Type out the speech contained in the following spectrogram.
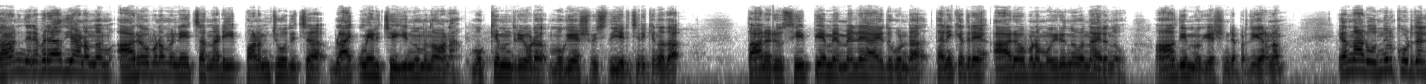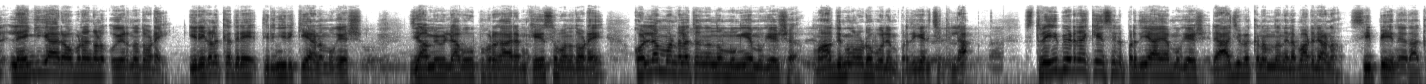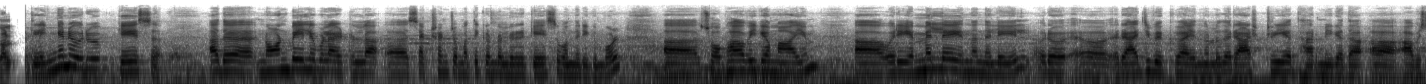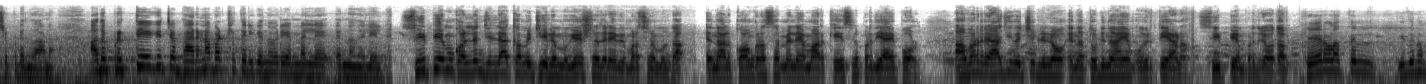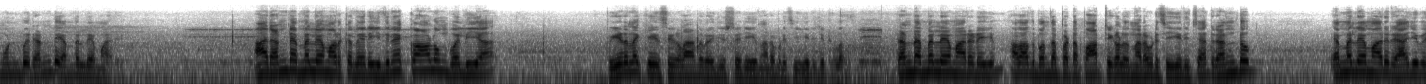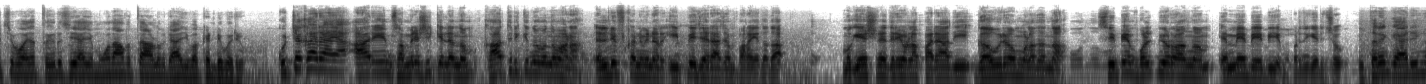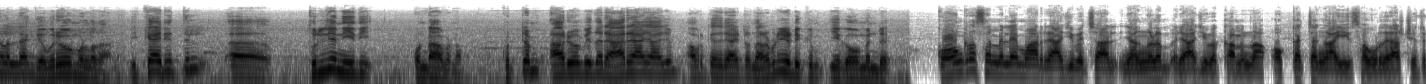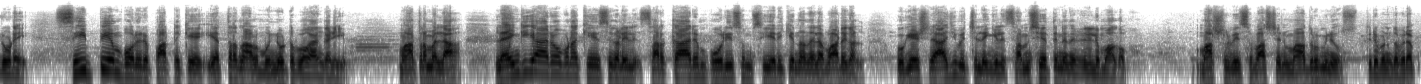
താൻ നിരപരാധിയാണെന്നും ആരോപണം ഉന്നയിച്ച നടി പണം ചോദിച്ച് ബ്ലാക്ക്മെയിൽ ചെയ്യുന്നുവെന്നുമാണ് മുഖ്യമന്ത്രിയോട് മുകേഷ് വിശദീകരിച്ചിരിക്കുന്നത്. താനൊരു C P M M L A ആയതുകൊണ്ട് തനിക്കെതിരെ ആരോപണം ഉയരുന്നുവെന്നായിരുന്നു ആദ്യം മുകേഷിന്റെ പ്രതികരണം. എന്നാൽ ഒന്നിൽ കൂടുതൽ ലൈംഗികാരോപണങ്ങൾ ഉയർന്നതോടെ ഇരകൾക്കെതിരെ തിരിഞ്ഞിരിക്കുകയാണ് മുകേഷ്. ജാമ്യമില്ലാ വകുപ്പ് പ്രകാരം കേസ് വന്നതോടെ കൊല്ലം മണ്ഡലത്തിൽ നിന്നും മുങ്ങിയ മുകേഷ് മാധ്യമങ്ങളോട് പോലും പ്രതികരിച്ചിട്ടില്ല. സ്ത്രീപീഡന കേസിൽ പ്രതിയായ മുകേഷ് രാജിവെക്കണമെന്ന നിലപാടിലാണ് സി പി ഐ നേതാക്കൾ. ഇങ്ങനെ ഒരു കേസ് അത് നോൺ ബെയിലബിൾ ആയിട്ടുള്ള സെക്ഷൻ ചുമത്തിക്കൊണ്ടുള്ളൊരു കേസ് വന്നിരിക്കുമ്പോൾ സ്വാഭാവികമായും ഒരു എം എൽ എ എന്ന നിലയിൽ ഒരു രാജിവെക്കുക എന്നുള്ളത് രാഷ്ട്രീയ ധാർമ്മികത ആവശ്യപ്പെടുന്നതാണ്. അത് പ്രത്യേകിച്ച് ഭരണപക്ഷത്തിരിക്കുന്ന ഒരു എം എൽ എ എന്ന നിലയിൽ. സി പി എം കൊല്ലം ജില്ലാ കമ്മിറ്റിയിലും മുകേഷിനെതിരെ വിമർശനമുണ്ട്. എന്നാൽ കോൺഗ്രസ് എം എൽ എമാർ കേസിൽ പ്രതിയായപ്പോൾ അവർ രാജിവെച്ചില്ലല്ലോ എന്ന തൊടിനായം ഉയർത്തിയാണ് സി പി എം പ്രതിരോധം. കേരളത്തിൽ ഇതിനു മുൻപ് രണ്ട് എം എൽ എമാർ ആ രണ്ട് എം എൽ എമാർക്കെതിരെ ഇതിനേക്കാളും വലിയ പീഡന കേസുകളാണ് രജിസ്റ്റർ ചെയ്ത് നടപടി സ്വീകരിച്ചിട്ടുള്ളത്. രണ്ട് എം എൽ എമാരുടെയും അതാത് ബന്ധപ്പെട്ട പാർട്ടികളും നടപടി സ്വീകരിച്ചാൽ രണ്ടും എം എൽ എമാർ രാജിവെച്ച് പോയാൽ തീർച്ചയായും മൂന്നാമത്തെ ആളും രാജിവെക്കേണ്ടി വരും. കുറ്റക്കാരായ ആരെയും സംരക്ഷിക്കില്ലെന്നും കാത്തിരിക്കുന്നുവെന്നുമാണ് L D F convener E P Jayarajan പറയുന്നത്. മുകേഷിനെതിരെയുള്ള പരാതി ഗൗരവമുള്ളതെന്ന് C P M polit bureau അംഗം എം എ ബേബിയും പ്രതികരിച്ചു. ഇത്തരം കാര്യങ്ങളെല്ലാം ഗൗരവമുള്ളതാണ്. ഇക്കാര്യത്തിൽ തുല്യനീതി ഉണ്ടാവണം. കുറ്റം ആരോപിതരാരായാലും അവർക്കെതിരായിട്ട് നടപടിയെടുക്കും ഈ ഗവൺമെന്റ്. കോൺഗ്രസ് എം എൽ എമാർ രാജിവെച്ചാൽ ഞങ്ങളും രാജിവെക്കാമെന്ന ഒക്കച്ചങ്ങായി സൗഹൃദ രാഷ്ട്രീയത്തിലൂടെ സി പി എം പോലൊരു പാർട്ടിക്ക് എത്ര നാൾ മുന്നോട്ട് പോകാൻ കഴിയും? മാത്രമല്ല ലൈംഗികാരോപണ കേസുകളിൽ സർക്കാരും പോലീസും സ്വീകരിക്കുന്ന നിലപാടുകൾ മുകേഷ് രാജിവെച്ചില്ലെങ്കിൽ സംശയത്തിന്റെ നിഴലിലുമാകും. Marshal V. Sebastian Mathrubhumi news Thiruvananthapuram.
